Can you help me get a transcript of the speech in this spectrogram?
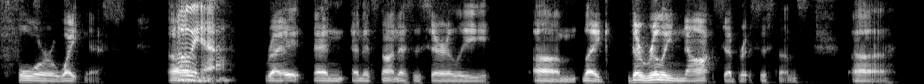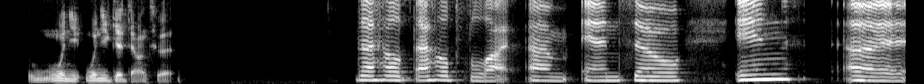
for whiteness. Oh, um, oh yeah. right? And and it's not necessarily um like they're really not separate systems uh when you when you get down to it. That help that helps a lot. Um, and so in uh,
